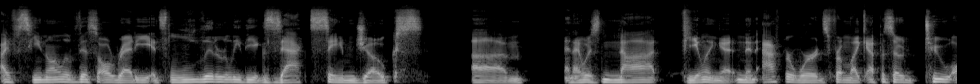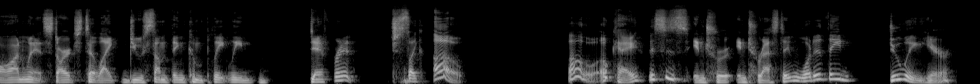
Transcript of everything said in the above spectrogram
I've seen all of this already. It's literally the exact same jokes, um, and I was not feeling it. And then afterwards, from like episode two on, when it starts to like do something completely different, just like, oh, oh, okay, this is inter- interesting. What are they doing here?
